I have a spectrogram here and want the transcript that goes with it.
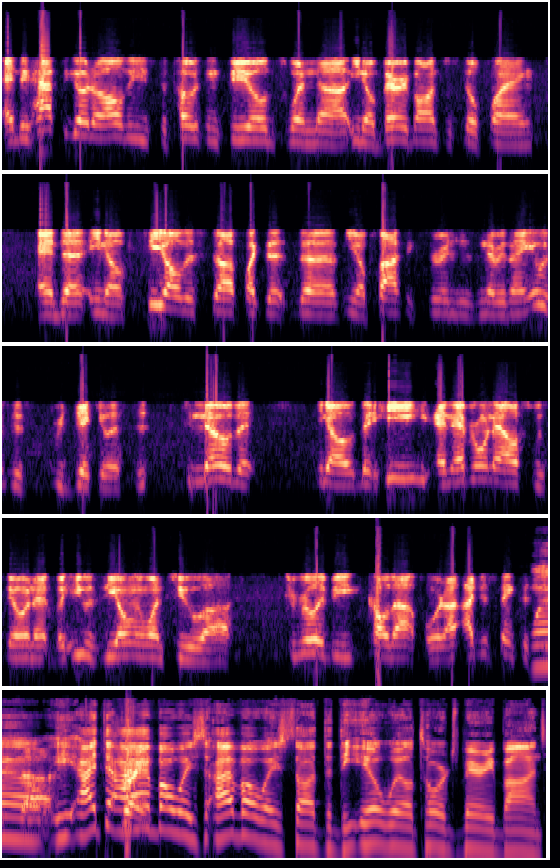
and to have to go to all these opposing fields when uh, you know Barry Bonds was still playing, and uh, you know see all this stuff like the the you know plastic syringes and everything. It was just ridiculous to, to know that you know that he and everyone else was doing it, but he was the only one to uh, to really be called out for it. I, I just think this Well, is. Uh, I th I've always I've always thought that the ill will towards Barry Bonds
